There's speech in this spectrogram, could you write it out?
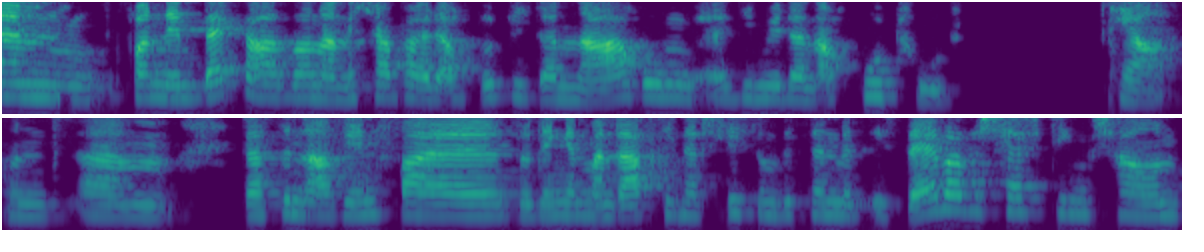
ähm, von dem Bäcker, sondern ich habe halt auch wirklich dann Nahrung, äh, die mir dann auch gut tut. Ja, und ähm, das sind auf jeden Fall so Dinge, man darf sich natürlich so ein bisschen mit sich selber beschäftigen, schauen,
